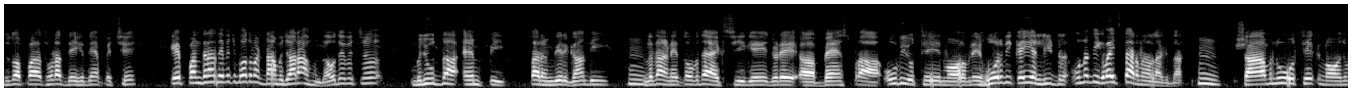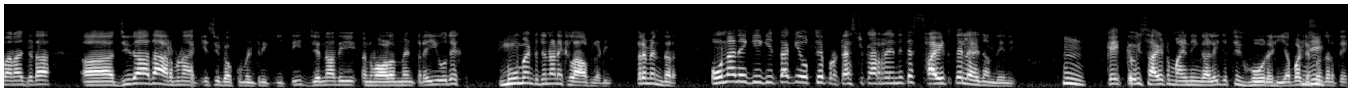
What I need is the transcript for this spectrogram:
ਜਦੋਂ ਆਪਾਂ ਥੋੜਾ ਦੇਖਦੇ ਹਾਂ ਪਿੱਛੇ ਕਿ 15 ਦੇ ਵਿੱਚ ਬਹੁਤ ਵੱਡਾ ਮੁਜ਼ਾਹਰਾ ਹੁੰਦਾ ਉਹਦੇ ਵਿੱਚ ਮੌਜੂਦਾ ਐਮਪੀ ਧਰਮਵੀਰ ਗਾਂਧੀ। ਲੁਧਿਆਣੇ ਤੋਂ ਵਿਧਾਇਕ ਸੀਗੇ ਜਿਹੜੇ ਬੈਂਸ ਭਰਾ ਉਹ ਵੀ ਉੱਥੇ ਇਨਵੋਲਵ ਨੇ ਹੋਰ ਵੀ ਕਈ ਲੀਡਰ ਉਹਨਾਂ ਦੀ ਅਗਵਾਈ 'ਚ ਧਰਨਾ ਲੱਗਦਾ। ਸ਼ਾਮ ਨੂੰ ਉੱਥੇ ਇੱਕ ਨੌਜਵਾਨ ਆ ਜਿਹੜਾ ਜਿਹਦਾ ਆਧਾਰ ਬਣਾ ਕੇ ਅਸੀਂ ਡਾਕੂਮੈਂਟਰੀ ਕੀਤੀ ਜਿਨ੍ਹਾਂ ਦੀ ਇਨਵੋਲਵਮੈਂਟ ਰਹੀ ਉਹਦੇ ਮੂਵਮੈਂਟ ਜਿਨ੍ਹਾਂ ਨੇ ਖਿਲਾਫ ਲੜੀ ਧਰਮਿੰਦਰ ਉਹਨਾਂ ਨੇ ਕੀ ਕੀਤਾ ਕਿ ਉੱਥੇ ਪ੍ਰੋਟੈਸਟ ਕਰ ਰਹੇ ਨੇ ਤੇ ਸਾਈਟ ਤੇ ਲੈ ਜਾਂਦੇ ਨੇ ਹੂੰ ਕਿ ਕੋਈ ਸਾਈਟ ਮਾਈਨਿੰਗ ਵਾਲੀ ਜਿੱਥੇ ਹੋ ਰਹੀ ਆ ਵੱਡੇ। ਪੱਧਰ ਤੇ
